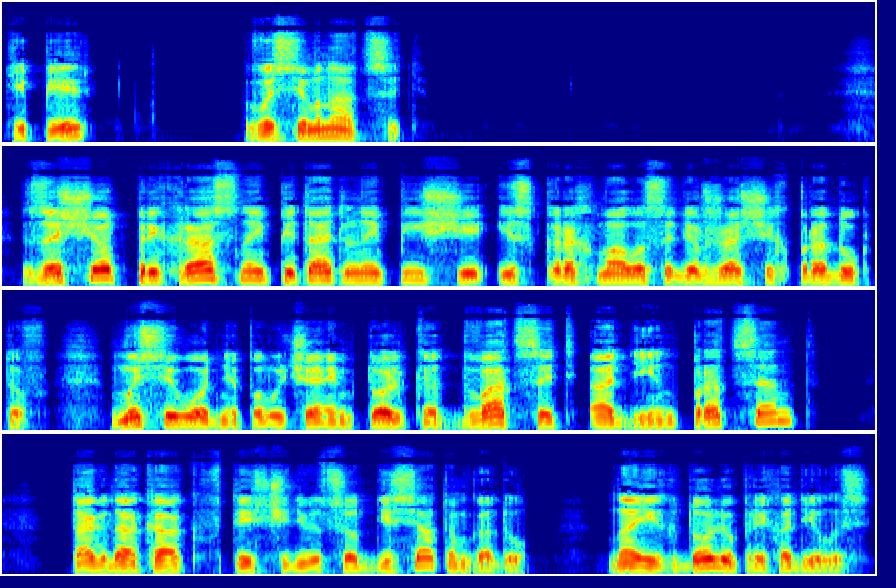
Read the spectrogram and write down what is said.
теперь 18. За счет прекрасной питательной пищи из крахмалосодержащих продуктов мы сегодня получаем только 21%, тогда как в 1910 году на их долю приходилось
